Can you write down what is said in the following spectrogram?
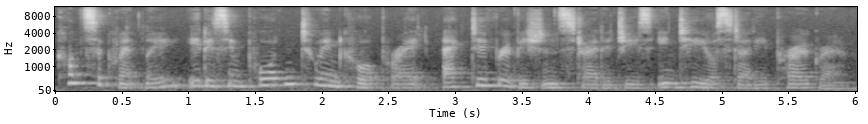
Consequently, it is important to incorporate active revision strategies into your study program.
